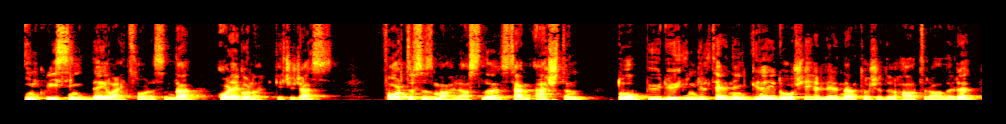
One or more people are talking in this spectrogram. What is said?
Increasing Daylight sonrasında Oregon'a geçeceğiz. Fortress's mahlaslı Sam Ashton, doğup büyüdüğü İngiltere'nin güneydoğu şehirlerinden taşıdığı hatıraları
